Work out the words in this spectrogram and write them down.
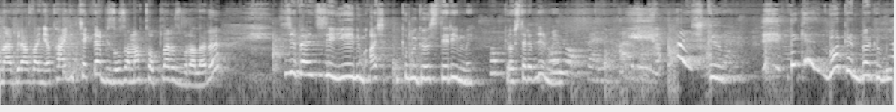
Onlar birazdan yatağa gidecekler. Biz o zaman toplarız buraları. Size ben size yeğenim aşkımı göstereyim mi? Gösterebilir miyim? Aşkım. Bakın bakın bakın.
